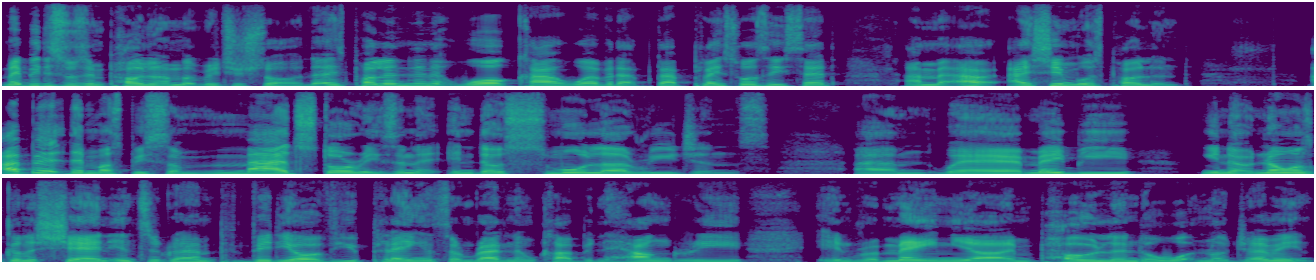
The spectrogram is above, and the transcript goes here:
maybe this was in Poland. I'm not really sure. That is Poland, in it? Warka, wherever that, that place was. He said. I, I assume it was Poland. I bet there must be some mad stories, in it, in those smaller regions, um, where maybe you know, no one's gonna share an Instagram video of you playing in some random club in Hungary, in Romania, in Poland, or whatnot. Do you know what I mean?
